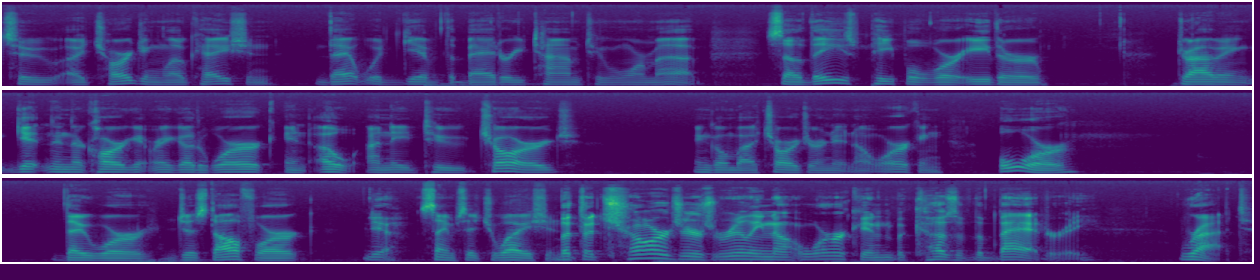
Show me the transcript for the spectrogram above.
to a charging location, that would give the battery time to warm up. So these people were either driving, getting in their car, getting ready to go to work, and oh, I need to charge and going by a charger and it not working, or they were just off work, Yeah. same situation. But the charger's really not working because of the battery. right,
